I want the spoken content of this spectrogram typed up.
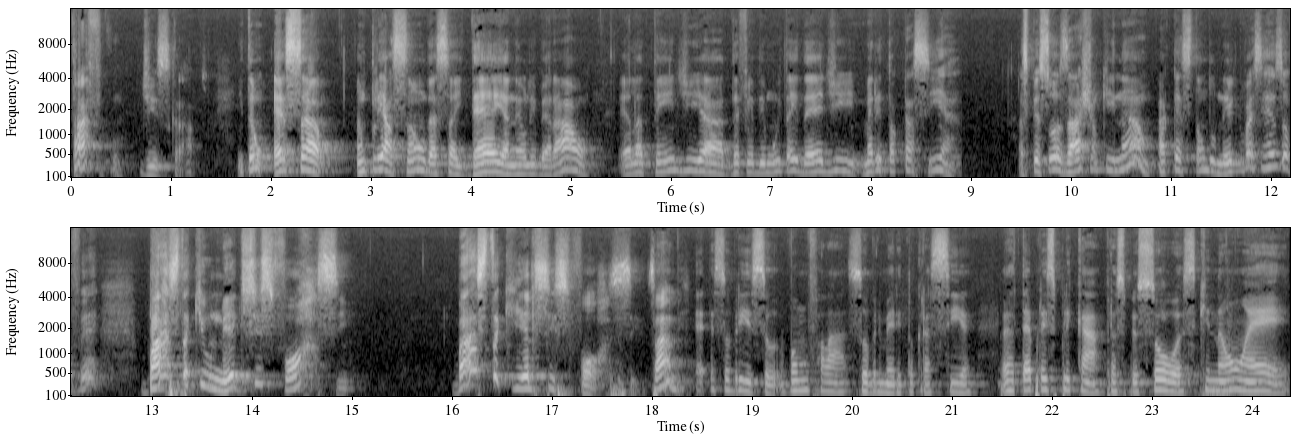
tráfico de escravos. Então, essa ampliação dessa ideia neoliberal, ela tende a defender muito a ideia de meritocracia. As pessoas acham que não, a questão do negro vai se resolver. Basta que o negro se esforce. Basta que ele se esforce, sabe? É, é sobre isso. Vamos falar sobre meritocracia, até para explicar para as pessoas que não é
